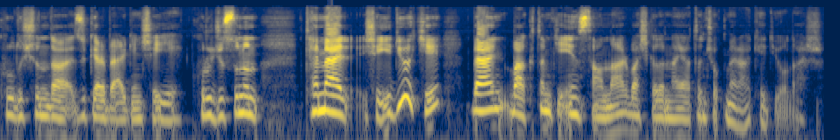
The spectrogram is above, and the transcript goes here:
kuruluşunda Zuckerberg'in şeyi kurucusunun temel şeyi diyor ki ben baktım ki insanlar başkalarının hayatını çok merak ediyorlar.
